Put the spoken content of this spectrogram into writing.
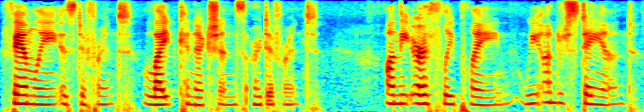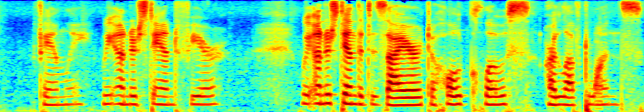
Family is different, light connections are different. On the earthly plane, we understand family, we understand fear, we understand the desire to hold close our loved ones,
